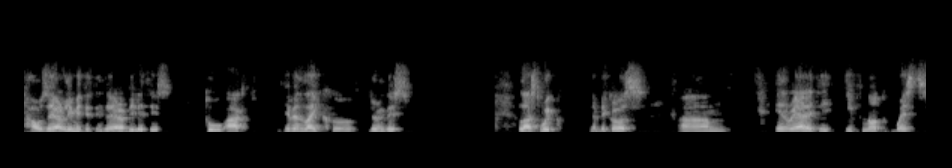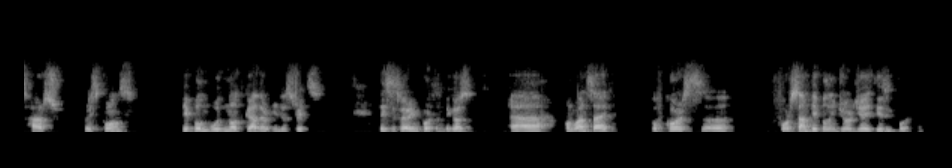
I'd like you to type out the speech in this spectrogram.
how they are limited in their abilities to act, even like uh, during this last week, because um, in reality, if not West's harsh response, people would not gather in the streets. This is very important because uh, on one side, of course, uh, for some people in Georgia, it is important.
